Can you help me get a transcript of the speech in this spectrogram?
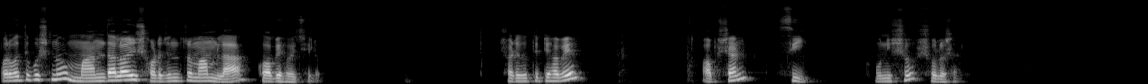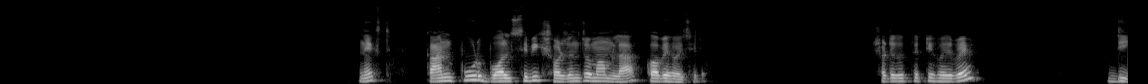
পরবর্তী প্রশ্ন, মান্দালয় ষড়যন্ত্র মামলা কবে হয়েছিল? সঠিক উত্তরটি হবে অপশান সি, উনিশশো ষোলো সাল। নেক্সট কানপুর বলসেবিক ষড়যন্ত্র মামলা কবে হয়েছিল? সঠিক উত্তরটি হয়ে ডি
